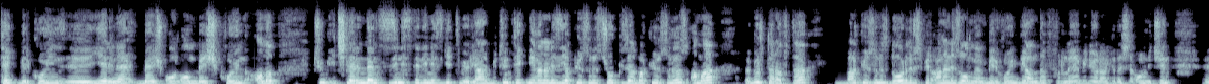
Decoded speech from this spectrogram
tek bir coin e, yerine 5, 10, 15 coin alıp çünkü içlerinden sizin istediğiniz gitmiyor. Yani bütün teknik analizi yapıyorsunuz, çok güzel bakıyorsunuz ama öbür tarafta bakıyorsunuz doğru dürüst bir analiz olmayan bir coin bir anda fırlayabiliyor arkadaşlar. Onun için e,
